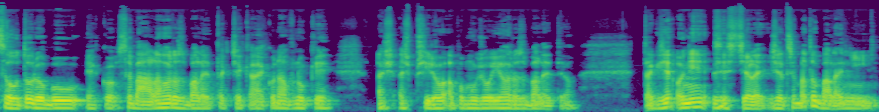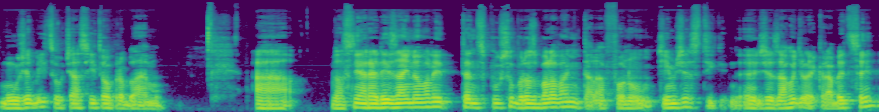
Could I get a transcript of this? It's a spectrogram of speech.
celou tu dobu jako se bála ho rozbalit, tak čeká jako na vnuky, až, až přijdou a pomůžou jí ho rozbalit. Jo. Takže oni zjistili, že třeba to balení může být součástí toho problému. A vlastně redesignovali ten způsob rozbalování telefonu tím, že, stý, že zahodili krabici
